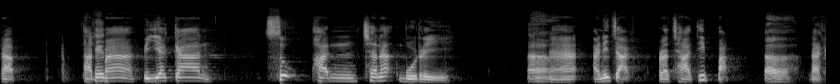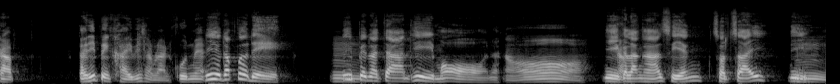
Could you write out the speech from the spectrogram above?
ครับ ถัดเขตมาปิยการสุพันชนะบุรีอ่านะฮะอันนี้จากประชาธิปัตย์ เออ นะครับ แต่นี่เป็นใครพี่สำรานคุณไหมนี่ดรเดย์นี่เป็นอาจารย์ที่มอนะอ๋อนี่ครับกำลังหาเสียงสดใสนี่ อืม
